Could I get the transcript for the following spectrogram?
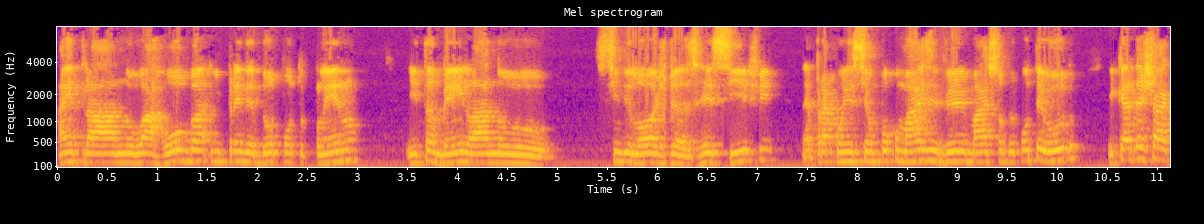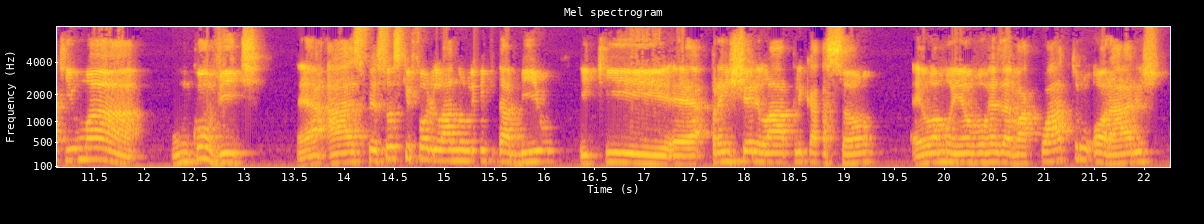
a entrar no arroba empreendedor.pleno e também lá no Cindy Lojas Recife, né, para conhecer um pouco mais e ver mais sobre o conteúdo. E quero deixar aqui uma, um convite. Né, as pessoas que forem lá no link da bio e que é, preencherem lá a aplicação, eu amanhã vou reservar quatro horários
